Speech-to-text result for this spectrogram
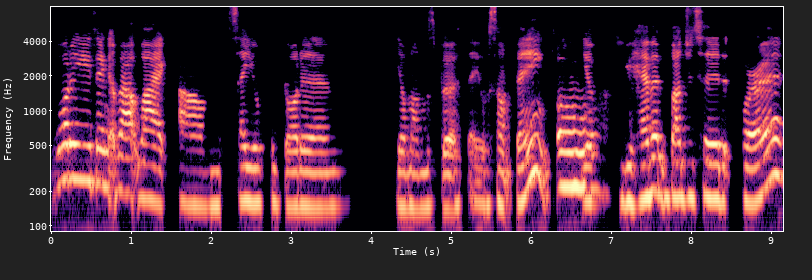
What do you think about like um say you've forgotten your mum's birthday or something? oh, You you haven't budgeted for it.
